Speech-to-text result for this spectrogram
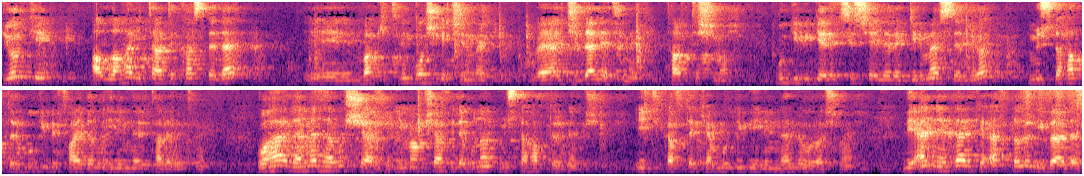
Diyor ki Allah'a itaati kasteder e, vakitini boş geçirmek veya cidal etmek, tartışmak bu gibi gereksiz şeylere girmezse diyor müstehaptır bu gibi faydalı ilimleri talep etmek. وَهَذَا مَذْهَبُ الشَّافِي İmam Şafii de buna müstehaptır demiş. İtikaftayken bu gibi ilimlerle uğraşmaya. لِأَنَّ ذَلْكَ اَفْضَلُ ibadet.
